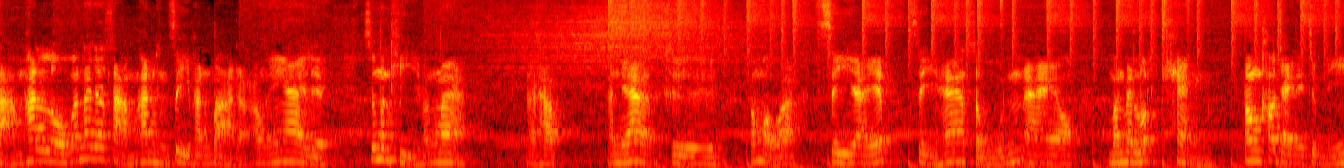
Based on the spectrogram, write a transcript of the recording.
สามพันโลก็น่าจะสามพันถึงสี่พันบาทอะเอาง่าย ๆ เลย ซึ่งมันถี่มากๆนะครับ อันนี้คือต้องบอกว่า CIF 450 RL มันเป็นรถแข่งต้องเข้าใจในจุดนี้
